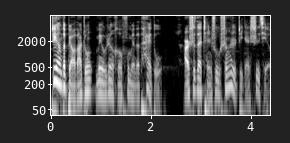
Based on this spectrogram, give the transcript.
这样的表达中没有任何负面的态度，而是在陈述生日这件事情。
